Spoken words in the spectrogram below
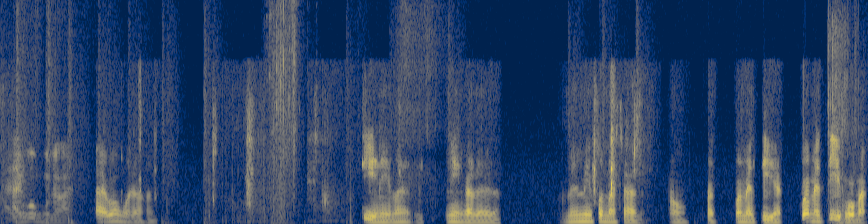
ใช่พวกหมู่ได้ใช่ว่าหมดแล้วครับตีนี่มากยิงกันเลยเหรอไม่มีคนมาสาดเอ้าแบบว่าแมนตีอะว่าแมนตีผมอะ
